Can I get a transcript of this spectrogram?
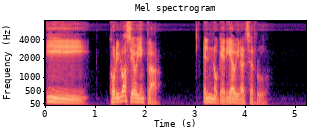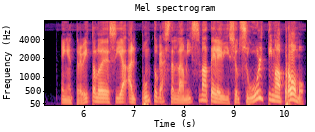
Y Cody lo hacía bien claro él no quería virarse rudo. En entrevista lo decía al punto que hasta en la misma televisión, su última promo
